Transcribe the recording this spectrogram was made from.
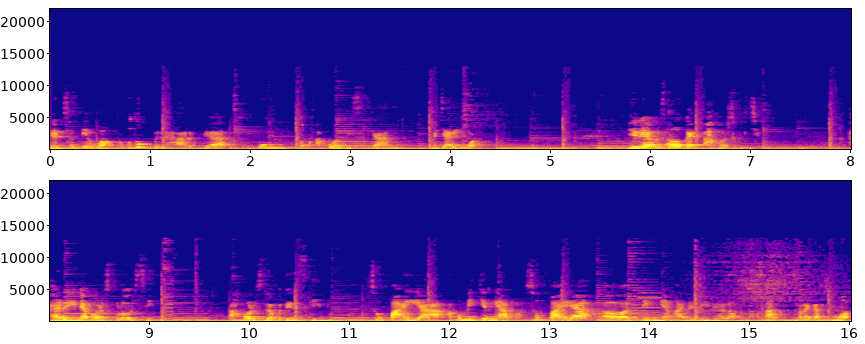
Dan setiap waktuku tuh berharga untuk aku habiskan mencari uang. Jadi aku selalu kayak aku harus kerja. Hari ini aku harus closing. Aku harus dapetin segini supaya aku mikirnya apa? Supaya uh, tim yang ada di dalam nanas mereka semua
